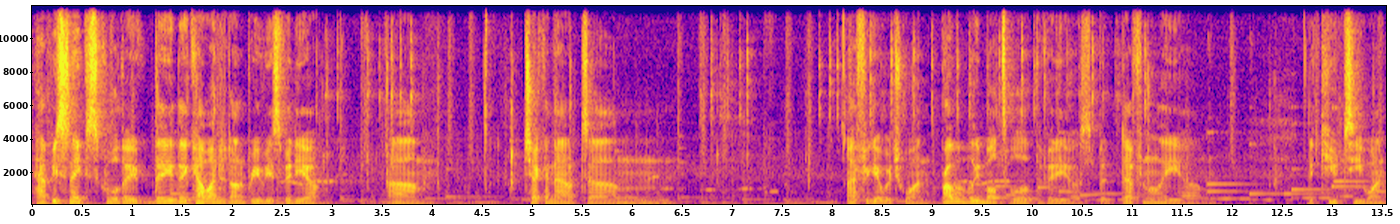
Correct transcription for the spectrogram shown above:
Happy Snake is cool. They they they commented on a previous video, um, checking out. Um, I forget which one. Probably multiple of the videos, but definitely um, the QT one.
